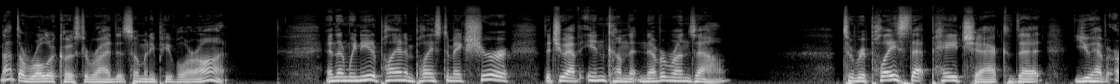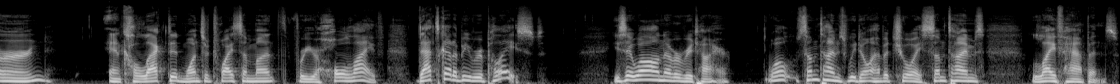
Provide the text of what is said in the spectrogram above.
not the roller coaster ride that so many people are on. And then we need a plan in place to make sure that you have income that never runs out, to replace that paycheck that you have earned and collected once or twice a month for your whole life. That's got to be replaced. You say, well, I'll never retire. Well, sometimes we don't have a choice. Sometimes life happens,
